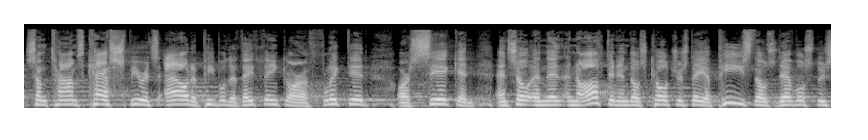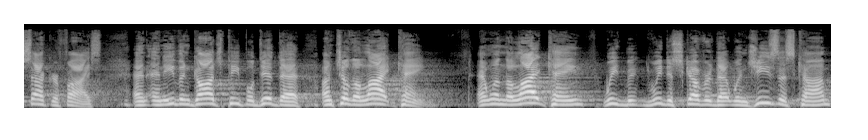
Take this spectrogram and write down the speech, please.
sometimes cast spirits out of people that they think are afflicted or sick. And, and so, and then, and often in those cultures, they appease those devils through sacrifice. And, and even God's people did that until the light came. And when the light came, we, we discovered that when Jesus came,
